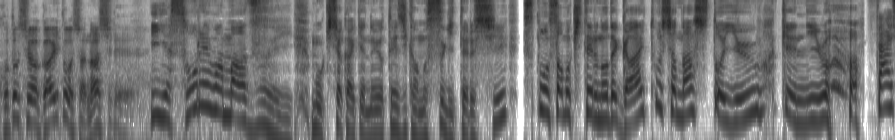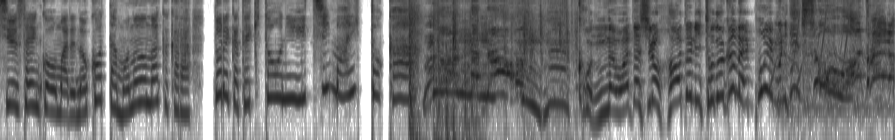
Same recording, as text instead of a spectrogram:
今年は該当者なしで。いやそれはまずい。もう記者会見の予定時間も過ぎてるしスポンサーも来てるので該当者なしというわけには。最終選考まで残ったものの中からどれか適当に1枚とか。なんなんなんこんな私のハートに届かないポエムに賞を与えろ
